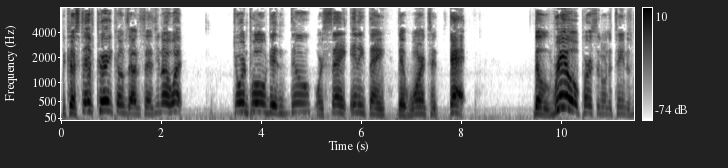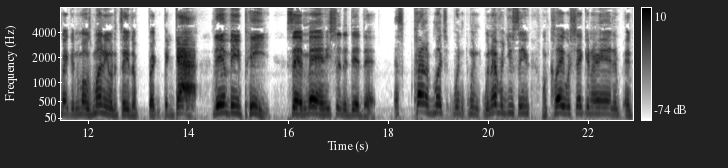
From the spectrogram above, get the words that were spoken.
Because Steph Curry comes out and says, you know what? Jordan Poole didn't do or say anything that warranted that. The real person on the team that's making the most money on the team, the, the guy, the MVP, said, man, he shouldn't have did that. Kind of much when when whenever you see when Clay was shaking her head and, and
